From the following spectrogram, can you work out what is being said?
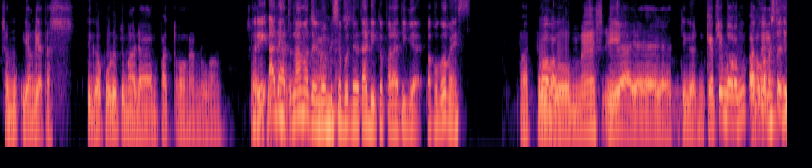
Semu yang di atas 30 cuma ada empat orang doang. Tadi ada satu nama tuh yang belum disebut dari tadi kepala tiga, Papu Gomez. Papu Oh, Gomez, iya iya iya, iya. tiga. Capsnya baru empat. Papu. Gomez tuh di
